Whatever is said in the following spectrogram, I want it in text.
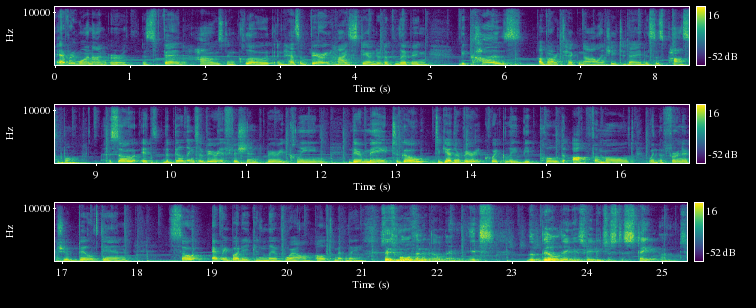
everyone on earth is fed, housed, and clothed and has a very high standard of living because of our technology today. This is possible. So it's, the buildings are very efficient, very clean. They're made to go together very quickly, be pulled off a mold with the furniture built in, so everybody can live well ultimately. So it's more than a building. It's the building is really just a statement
